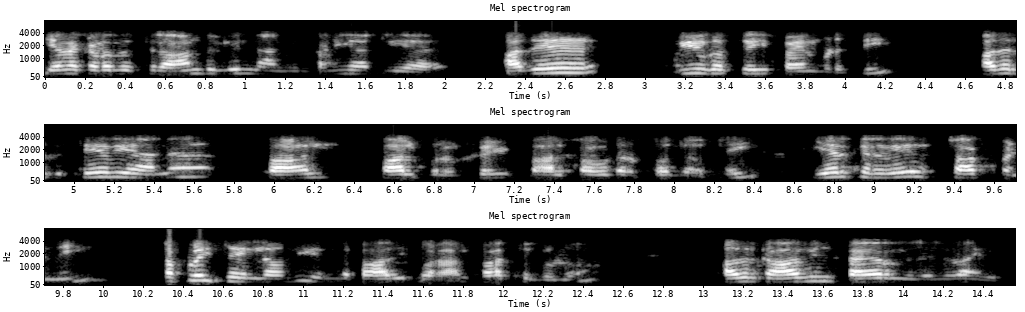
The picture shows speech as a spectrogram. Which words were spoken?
என கடந்த சில ஆண்டுகளில் நாங்கள் பணியாற்றிய அதே வியூகத்தை பயன்படுத்தி அதற்கு தேவையான பால் பால் பொருட்கள் பால் பவுடர் போன்றவற்றை ஏற்கனவே ஸ்டாக் பண்ணி சப்ளை செயின்ல வந்து எந்த பாதிப்பு வராமல் பார்த்துக்கொள்ளும். அதற்கு ஆவின் தயார் நிலையில தான் இருக்கு.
